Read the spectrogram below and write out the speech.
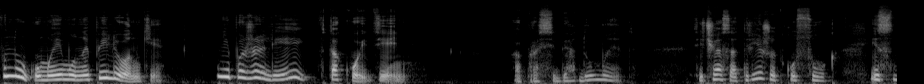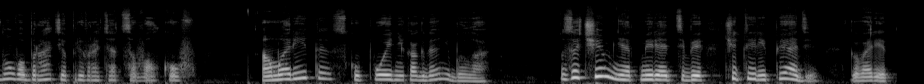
внуку моему на пеленке – не пожалей в такой день. А про себя думает. Сейчас отрежет кусок, и снова братья превратятся в волков. А Марита скупой никогда не была. «Зачем мне отмерять тебе четыре пяди?» — говорит.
